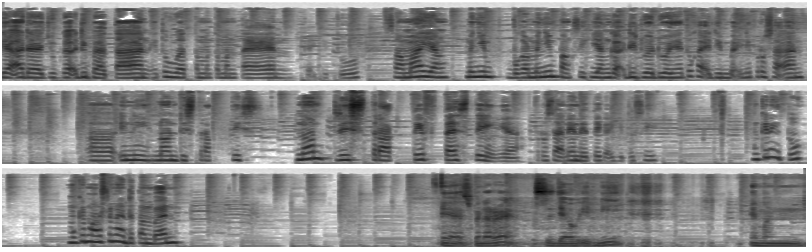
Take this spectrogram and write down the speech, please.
ya ada juga di Batan itu buat teman-teman ten kayak gitu. Sama yang menyimp bukan menyimpang sih, yang nggak di dua-duanya itu kayak di Mbak ini perusahaan uh, ini non destruktif non destructive testing ya perusahaan NDT kayak gitu sih mungkin itu mungkin Marvin ada tambahan ya sebenarnya sejauh ini emang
